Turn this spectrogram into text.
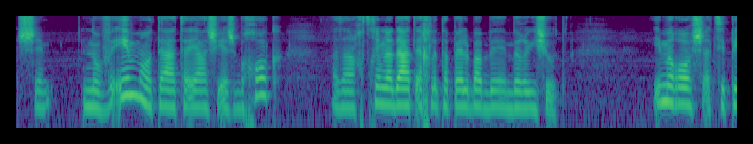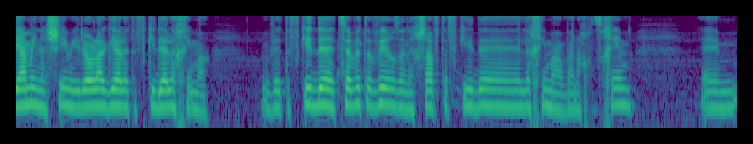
שנובעים מאותה הטיה שיש בחוק, אז אנחנו צריכים לדעת איך לטפל בה ברגישות. אם מראש הציפייה מנשים היא לא להגיע לתפקידי לחימה, ותפקיד אה, צוות אוויר זה נחשב תפקיד אה, לחימה, ואנחנו צריכים אמ,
